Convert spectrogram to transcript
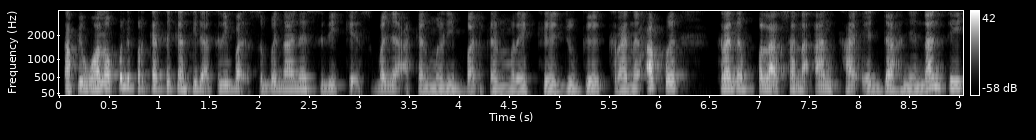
Tapi walaupun diperkatakan tidak terlibat, sebenarnya sedikit sebanyak akan melibatkan mereka juga. Kerana apa? Kerana pelaksanaan kaedahnya nanti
